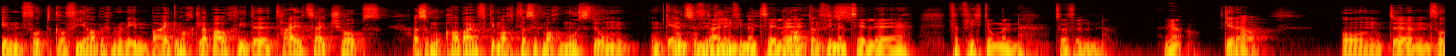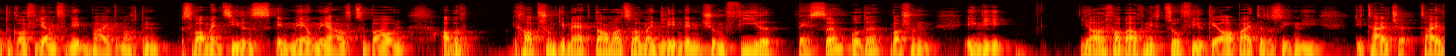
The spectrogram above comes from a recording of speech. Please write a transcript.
eben Fotografie habe ich nur nebenbei gemacht, glaube auch wieder Teilzeitjobs. Also habe einfach gemacht, was ich machen musste, um, um Geld Um, zu um verdienen. deine Und finanzielle, dann- finanzielle Verpflichtungen zu erfüllen. Ja. Genau. Und ähm, Fotografie einfach nebenbei gemacht. Und es war mein Ziel, das eben mehr und mehr aufzubauen. Aber ich habe schon gemerkt, damals war mein Leben eben schon viel besser, oder? War schon irgendwie, ja, ich habe auch nicht so viel gearbeitet, also irgendwie die Teil, Teil,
